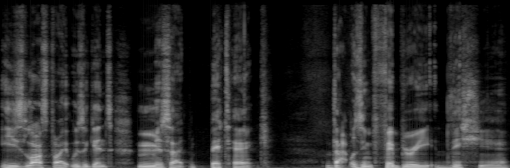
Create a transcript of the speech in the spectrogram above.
his last fight was against Mirsad Bektic. That was in February this year.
